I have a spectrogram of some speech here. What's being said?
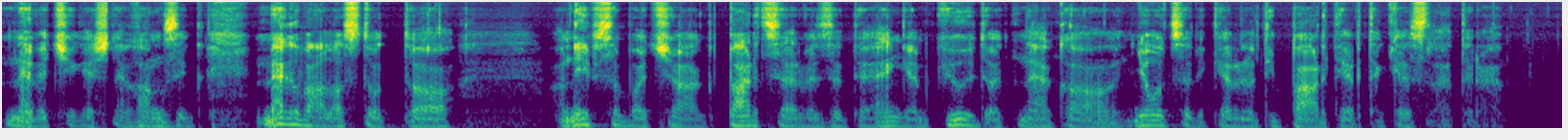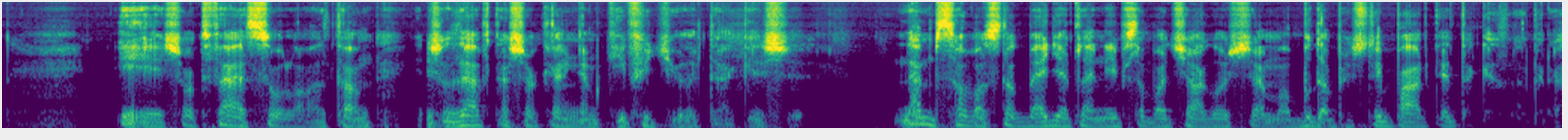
nevetségesnek hangzik, megválasztotta a Népszabadság pártszervezete engem küldöttnek a 8. kerületi pártértekezletre és ott felszólaltam, és az elvtársak engem kifütyültek, és nem szavaztak be egyetlen népszabadságos sem a budapesti pártértekezletre,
